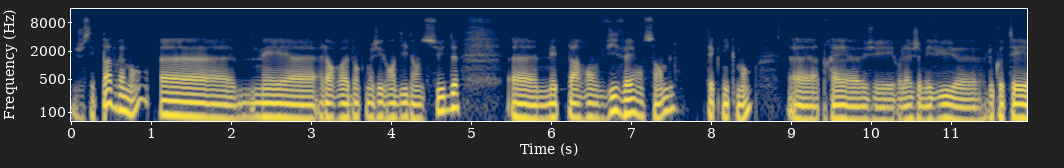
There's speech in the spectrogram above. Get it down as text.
je sais pas vraiment. Mais alors, donc moi j'ai grandi dans le sud. Mes parents vivaient ensemble, techniquement. Après, j'ai voilà jamais vu le côté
